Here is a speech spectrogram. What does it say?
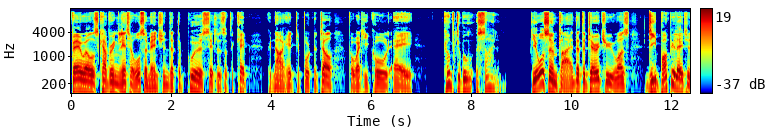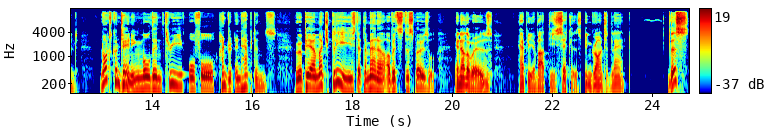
Farewell's covering letter also mentioned that the poor settlers of the Cape could now head to Port Natal for what he called a comfortable asylum. He also implied that the territory was depopulated, not containing more than three or four hundred inhabitants, who appear much pleased at the manner of its disposal. In other words, happy about these settlers being granted land. This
